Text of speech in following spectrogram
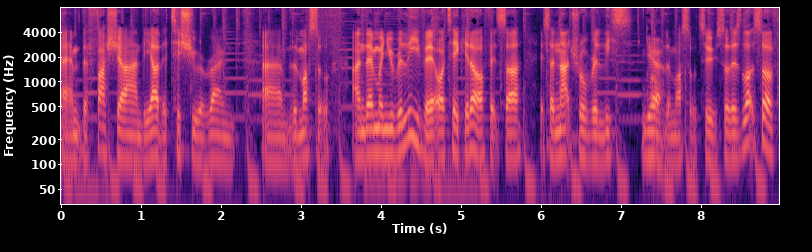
um, the fascia and the other tissue around um, the muscle. And then when you relieve it or take it off, it's a it's a natural release Yeah. of the muscle too. So there's lots of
